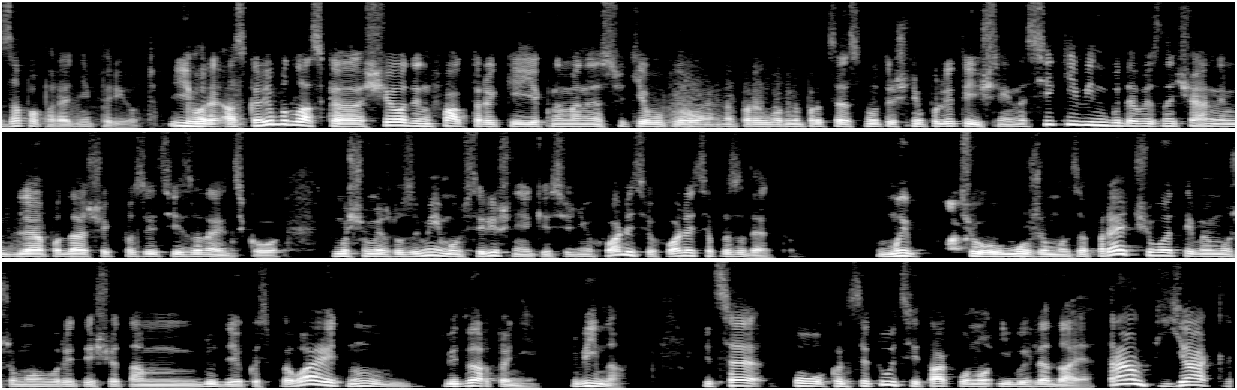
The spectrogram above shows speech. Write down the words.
за попередній період. Ігоре, а скажи, будь ласка, ще один фактор, який, як на мене, суттєво впливає на переговорний процес внутрішньополітичний, наскільки він буде визначальним для подальших позицій Зеленського? Тому що ми ж розуміємо, всі рішення, які сьогодні ухвалюються, ухвалюються президентом. Ми цього можемо заперечувати. Ми можемо говорити, що там люди якось впливають. Ну відверто ні. Війна. І це по конституції так воно і виглядає. Трамп, як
